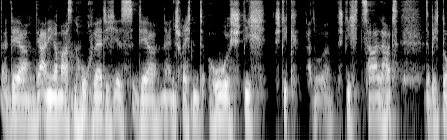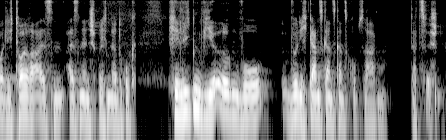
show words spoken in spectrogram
der, der einigermaßen hochwertig ist, der eine entsprechend hohe Stich, Stick, also äh, Stichzahl hat, da bin ich deutlich teurer als ein, als ein entsprechender Druck. Hier liegen wir irgendwo würde ich ganz, ganz, ganz grob sagen, dazwischen.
